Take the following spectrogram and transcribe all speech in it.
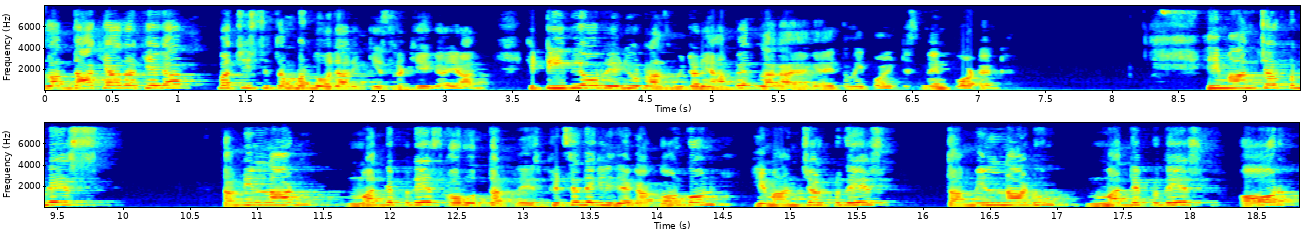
लद्दाख याद रखिएगा 25 सितंबर 2021 रखिएगा याद। कि टीवी और रेडियो ट्रांसमीटर यहाँ पे लगाया गया इतना पॉइंट इसमें इंपॉर्टेंट है। हिमाचल प्रदेश, तमिलनाडु, मध्य प्रदेश और उत्तर प्रदेश। फिर से देख लीजिएगा कौन कौन हिमाचल प्रदेश तमिलनाडु, मध्य प्रदेश और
